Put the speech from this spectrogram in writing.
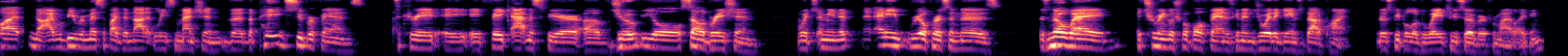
But no, I would be remiss if I did not at least mention the the paid super fans to create a, a fake atmosphere of jovial celebration, which I mean, if, any real person knows, there's no way a true English football fan is going to enjoy the games without a pint. Those people looked way too sober for my liking.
